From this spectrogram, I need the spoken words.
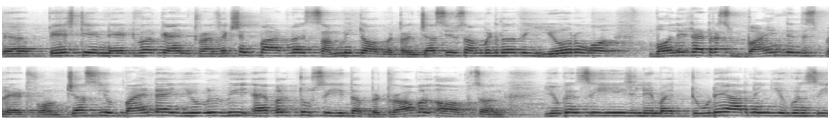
uh, paste your network and transaction partner submit button just you submit the your wallet address bind in this platform. Just you bind and you will be able to see the withdrawal option. You can see easily my today earning. You can see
